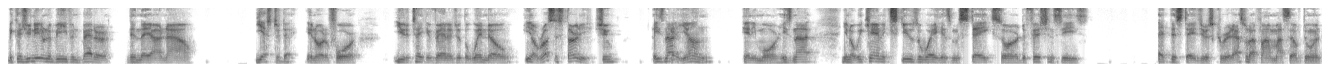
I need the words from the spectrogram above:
because you need them to be even better than they are now yesterday in order for you to take advantage of the window. You know, Russ is 30, shoot. He's not young anymore. He's not, you know, we can't excuse away his mistakes or deficiencies at this stage of his career. That's what I found myself doing.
